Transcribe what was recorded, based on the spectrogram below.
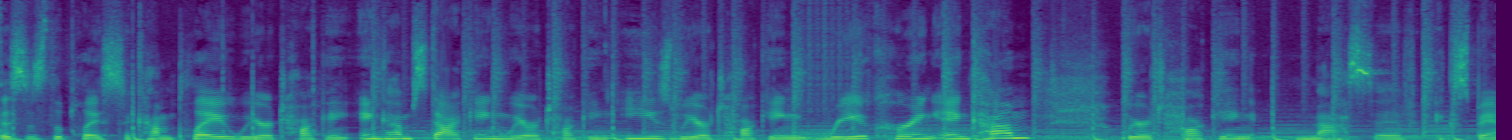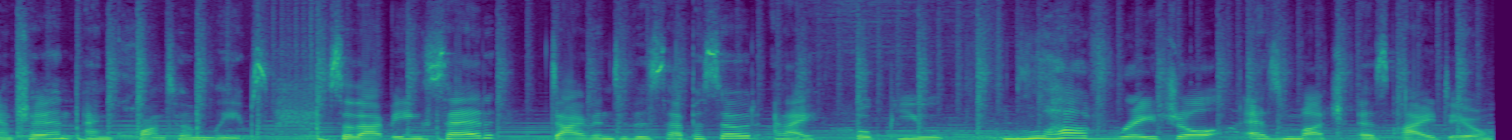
this is the place to come play. We are talking income stacking, we are talking ease, we are talking reoccurring income, we are talking massive expansion and quantum leaps. So, that being said, dive into this episode, and I hope you love Rachael as much as I do.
